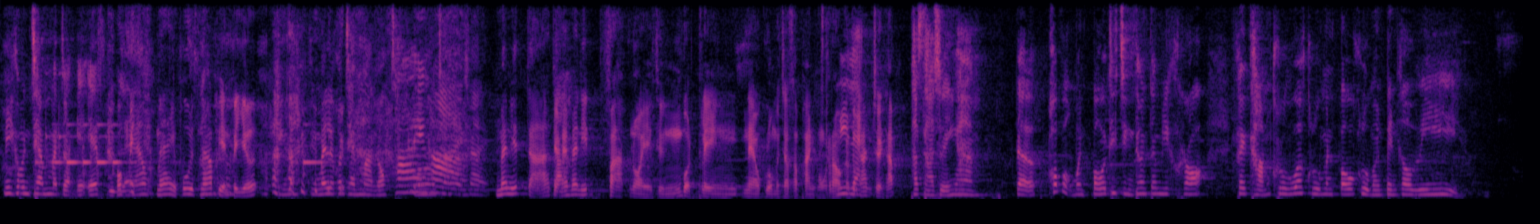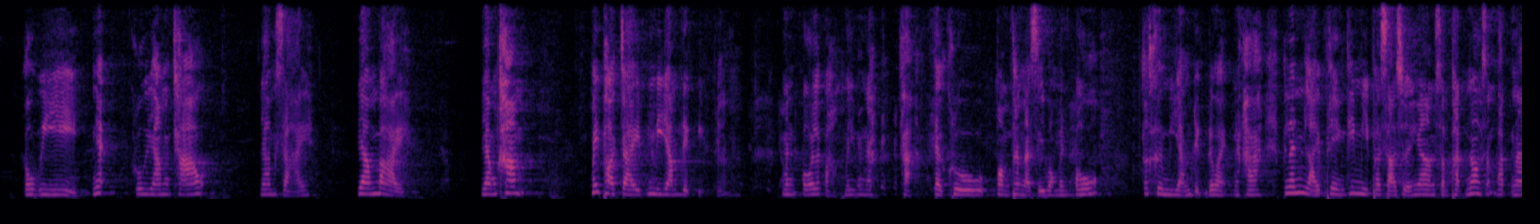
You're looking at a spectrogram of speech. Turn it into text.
นี่เขาเป็นแชมป์มาจาก AF อยู่แล้ว แม่อย่าพูดหน้าเปลี่ยนไปเยอะ จริงไหมจริงไหมเราก็แชมป์มาเนาะใช่ค่ะ ใช่ใช่ แม่นิดจ๋าจะจ๋าให้แม่นิดฝากหน่อยถึงบทเพลงแนวกลมประชาสัมพันธ์ของเรานี่ครับแหทุละกท่านเชิญครับ ภาษาสวยงาม แต่เขาบอกมันโป๊ที่จริงทั้งต้องวิเคราะห์เคยถามครูว่าครูมันโป๊ครูมันเป็นกวี กวี เนี่ย ครูยามเช้า ยามสาย ยามบ่าย ยามค่ำไม่พอใจมียามดึกอีก มันโป๊หรือเปล่าไม่รู้นะค่ะ แต่ครูปอมธนศรีบอกมันโป๊ก็คือมียามดึกด้วยนะคะ เพราะฉะนั้นหลายเพลงที่มีภาษาสวยงามสัมผัสนอกสัมผัสใน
